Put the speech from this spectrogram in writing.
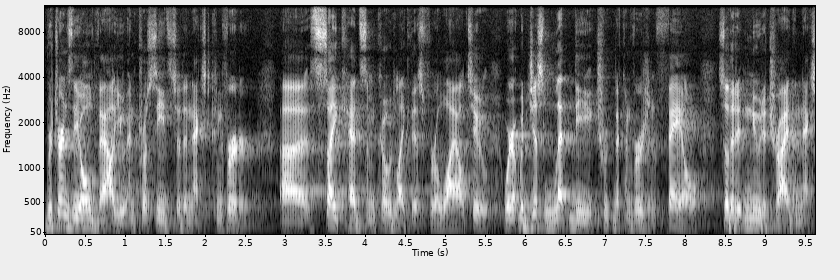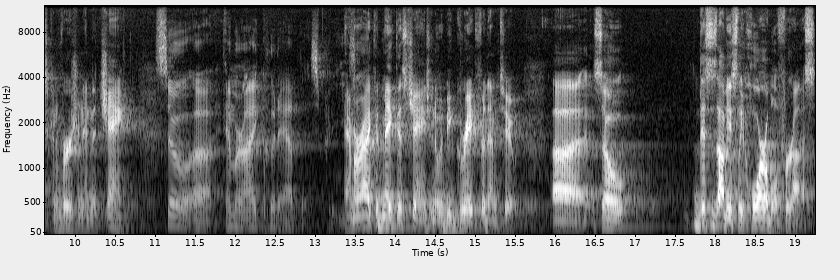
returns the old value and proceeds to the next converter. Uh, had some code like this for a while too, where it would just let the, the conversion fail so that it knew to try the next conversion in the chain. So uh, MRI could add this pretty easily. MRI could make this change and it would be great for them too. Uh, so this is obviously horrible for us.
